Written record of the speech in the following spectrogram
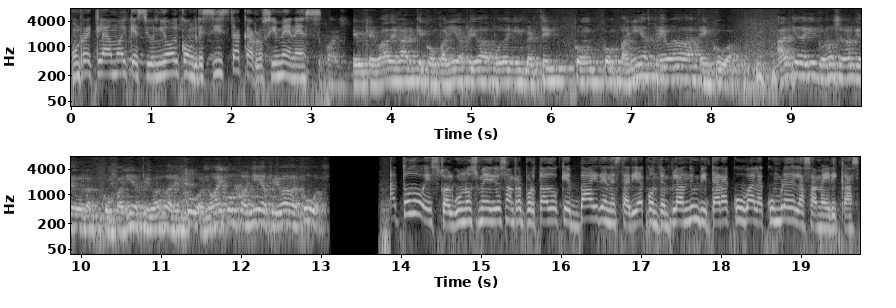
un reclamo al que se unió el congresista Carlos Jiménez. El que va a dejar que compañías privadas puedan invertir con compañías privadas en Cuba. ¿Alguien de aquí conoce a alguien de las compañías privadas en Cuba? No hay compañías privadas en Cuba. A todo esto, algunos medios han reportado que Biden estaría contemplando invitar a Cuba a la cumbre de las Américas.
